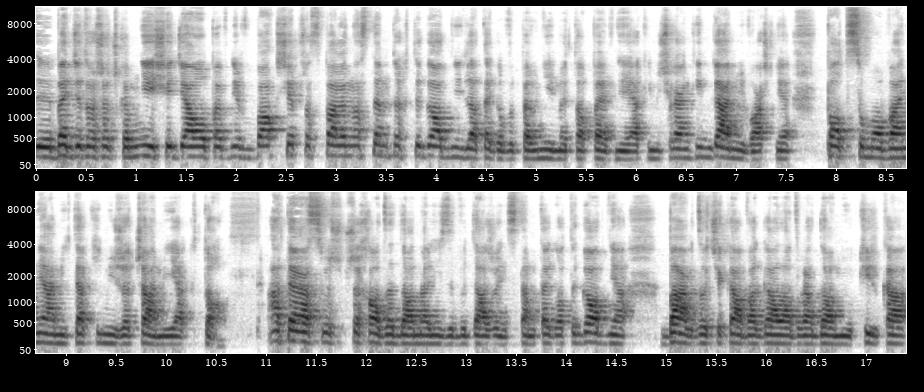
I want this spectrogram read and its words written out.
Y, będzie troszeczkę mniej się działo pewnie w boksie przez parę następnych tygodni, dlatego wypełnimy to pewnie jakimiś rankingami, właśnie podsumowaniami, takimi rzeczami jak to. A teraz już przechodzę do analizy wydarzeń z tamtego tygodnia. Bardzo ciekawa gala w Radomiu, kilka,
